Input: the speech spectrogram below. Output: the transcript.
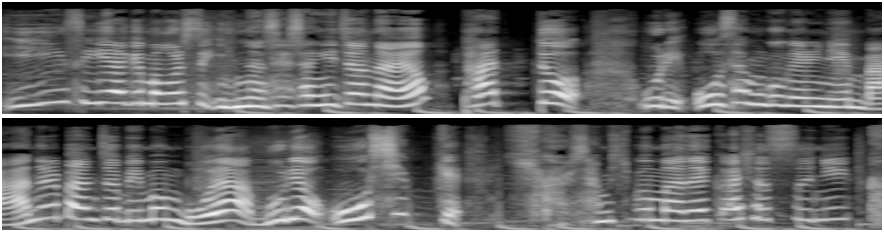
easy하게 먹을 수 있는 세상이잖아요. But 또. 우리 5301님 마늘 반접이면 뭐야? 무려 50개. 이걸 30분 만에 까셨으니 크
